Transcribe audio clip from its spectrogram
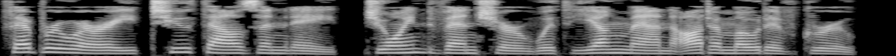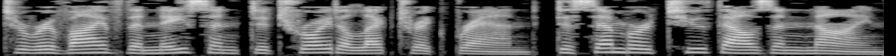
February 2008, joint venture with Youngman Automotive Group, to revive the nascent Detroit Electric brand, December 2009,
